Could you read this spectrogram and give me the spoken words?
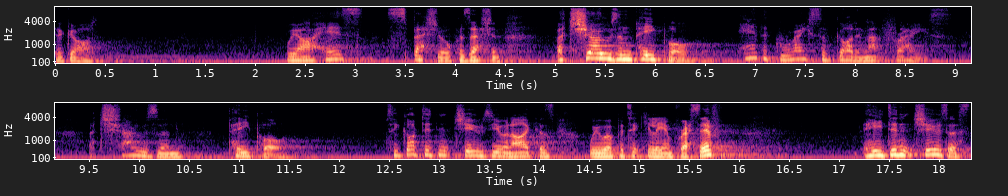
to God. We are His special possession, a chosen people. Hear the grace of God in that phrase. A chosen people. See, God didn't choose you and I because we were particularly impressive. He didn't choose us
